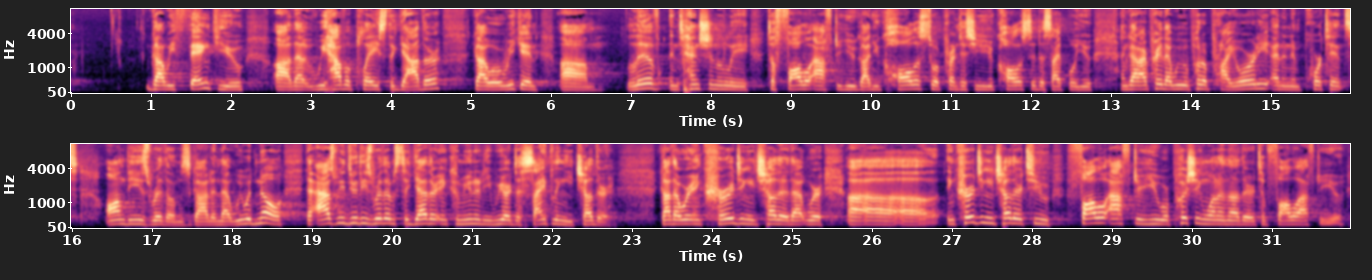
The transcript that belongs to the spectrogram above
God, we thank you uh, that we have a place to gather, God, where we can. Um, live intentionally to follow after you. God, you call us to apprentice you, you call us to disciple you. And God, I pray that we would put a priority and an importance on these rhythms, God, and that we would know that as we do these rhythms together in community, we are discipling each other. God, that we're encouraging each other, that we're uh, uh, encouraging each other to follow after you. We're pushing one another to follow after you.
